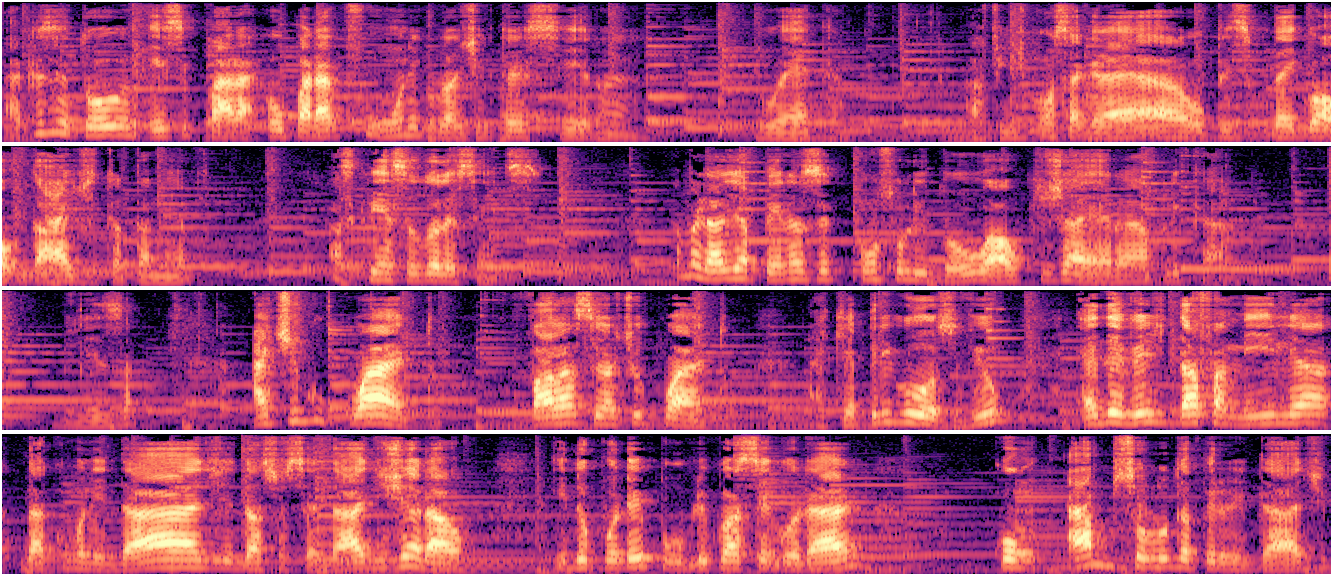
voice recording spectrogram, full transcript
acrescentou esse para, o parágrafo único do artigo 3 né? do ECA, a fim de consagrar o princípio da igualdade de tratamento às crianças e adolescentes. Na verdade, apenas consolidou algo que já era aplicado. Beleza? Artigo 4 Fala assim, artigo 4 Aqui é perigoso, viu? É dever da família, da comunidade, da sociedade em geral e do poder público assegurar com absoluta prioridade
